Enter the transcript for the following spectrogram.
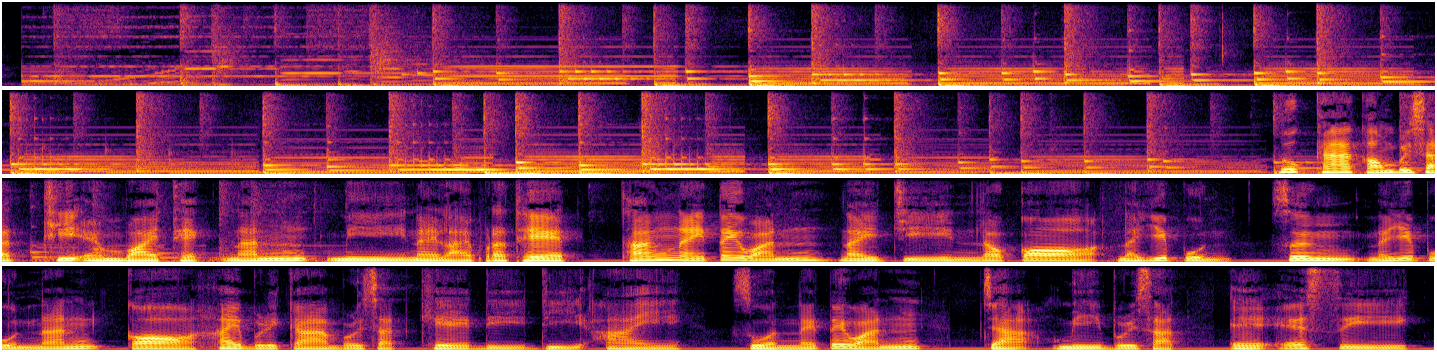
ลูกค้าของบริษัท TMY Tech นั้นมีในหลายประเทศ ทั้งในไต้หวันในจีนแล้วก็ในญี่ปุ่น ซึ่งในญี่ปุ่นนั้นก็ให้บริการบริษัท KDDI ส่วนในไต้หวันจะมีบริษัท ASC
